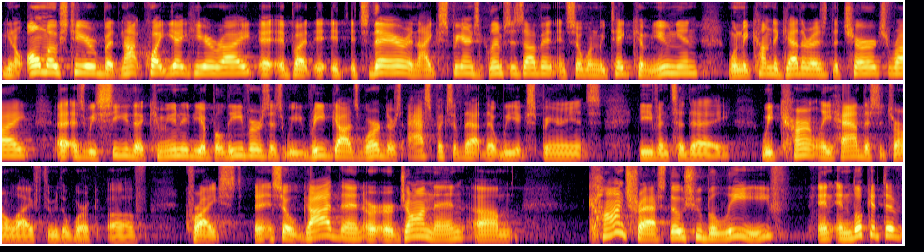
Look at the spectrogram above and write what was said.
you know, almost here, but not quite yet here, right? Eh, eh, it, it, but it, it's there, and I experience glimpses of it. And so when we take communion, when we come together as the church, right, as we see the community of believers, as we read God's word, there's aspects of that that we experience even today we currently have this eternal life through the work of Christ. And so God then, or, or John then, um, contrasts those who believe and, and look at the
